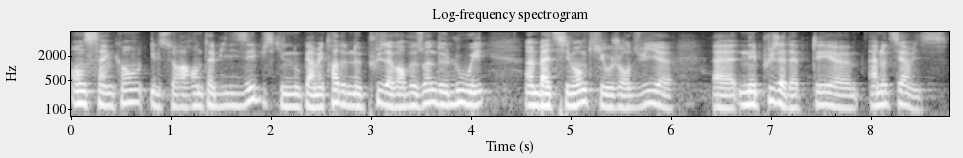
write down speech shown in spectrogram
en 5 ans, il sera rentabilisé puisqu'il nous permettra de ne plus avoir besoin de louer un bâtiment qui aujourd'hui n'est plus adapté à notre service.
